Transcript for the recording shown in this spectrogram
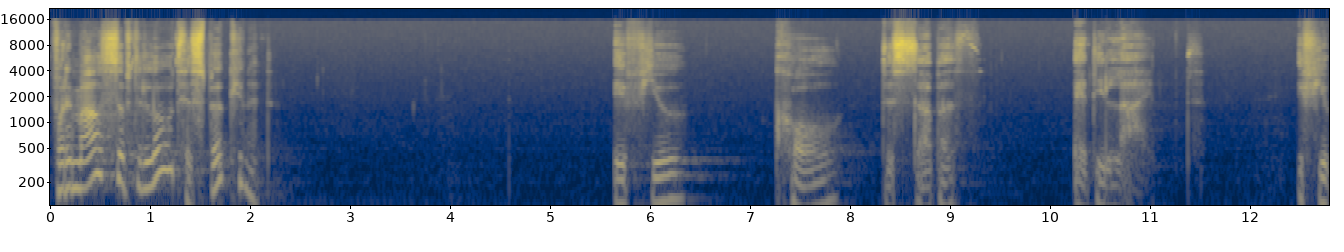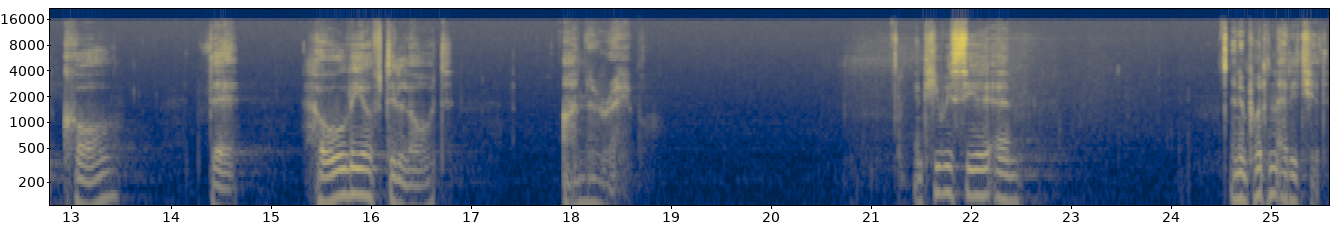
For the mouth of the Lord has spoken it. If you call the Sabbath a delight, if you call the holy of the Lord honorable. And here we see a, an important attitude.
